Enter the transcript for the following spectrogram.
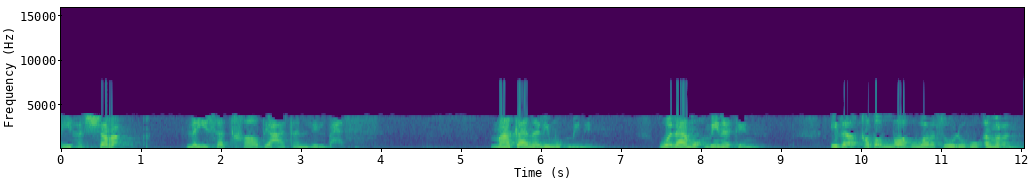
فيها الشرع ليست خاضعة للبحث. ما كان لمؤمن ولا مؤمنة إذا قضى الله ورسوله أمرا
